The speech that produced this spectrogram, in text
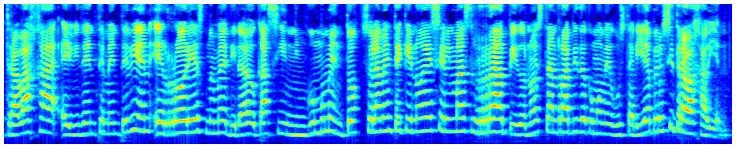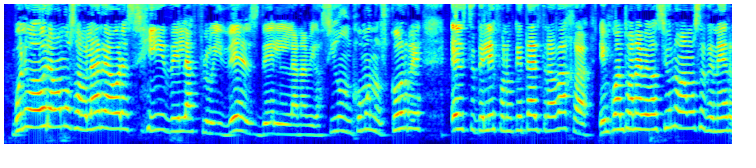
Trabaja evidentemente bien, errores no me ha tirado casi en ningún momento, solamente que no es el más rápido, no es tan rápido como me gustaría, pero sí trabaja bien. Bueno, ahora vamos a hablar ahora sí de la fluidez de la navegación, cómo nos corre este teléfono, qué tal trabaja. En cuanto a navegación no vamos a tener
